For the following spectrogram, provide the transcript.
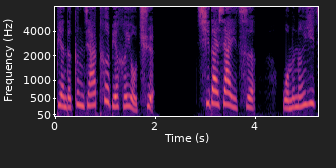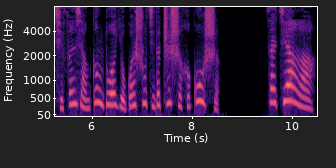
变得更加特别和有趣。期待下一次，我们能一起分享更多有关书籍的知识和故事。再见了。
